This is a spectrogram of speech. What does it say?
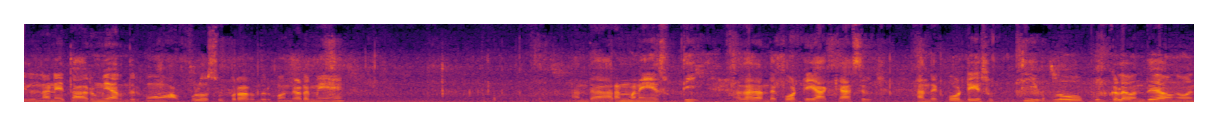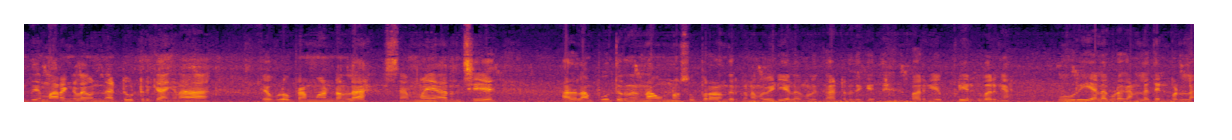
இல்லைன்னா நேற்று அருமையாக இருந்திருக்கும். அவ்வளோ சூப்பராக இருந்திருக்கும் அந்த இடமே. அந்த அரண்மனையை சுற்றி அதாவது அந்த கோட்டையாக கேசல் அந்த கோட்டையை சுற்றி இவ்வளோ பூக்களை வந்து அவங்க வந்து மரங்களை வந்து நட்டு விட்டுருக்காங்கன்னா எவ்வளோ பிரம்மாண்டம்ல. செம்மையாக இருந்துச்சு. அதெல்லாம் பூத்துருந்ததுன்னா இன்னும் சூப்பராக இருந்திருக்கும் நம்ம வீடியோவில் உங்களுக்கு காட்டுறதுக்கு. பாருங்கள் எப்படி இருக்குது பாருங்கள் ஒரு இலை கூட கண்ணில் தென்படல.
